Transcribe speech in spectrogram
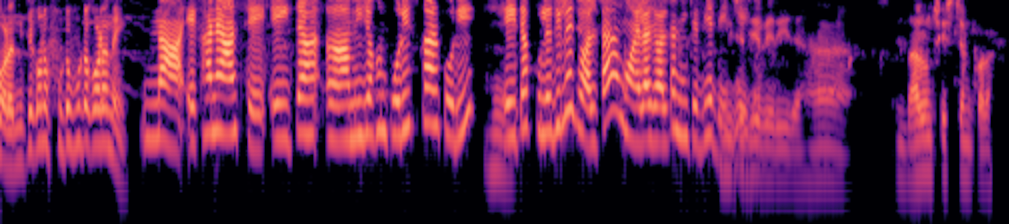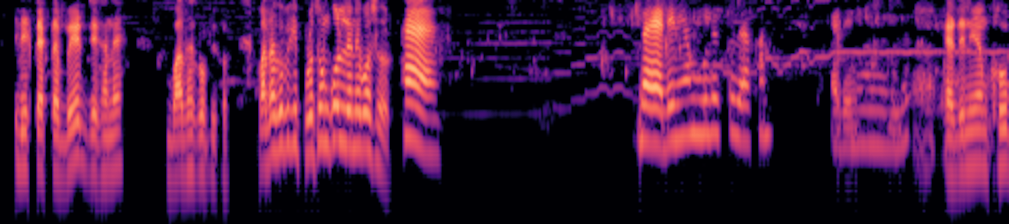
করে নিচে কোনো ফুটো ফুটো করা নেই? না এখানে আছে এইটা আমি যখন পরিষ্কার করি এইটা খুলে দিলে জলটা ময়লা জলটা নিচে দিয়ে নিচে বেরিয়ে দিয়ে যায় বেরিয়ে যায় হ্যাঁ। দারুণ সিস্টেম করা। এদিকটা একটা বেড যেখানে বাঁধাকপি কর বাঁধাকপি কি প্রথম করলেন এবছর? হ্যাঁ। না অ্যাডেনিয়ামগুলো একটু দেখান। অ্যাডেনিয়ামগুলো অ্যাডেনিয়াম খুব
